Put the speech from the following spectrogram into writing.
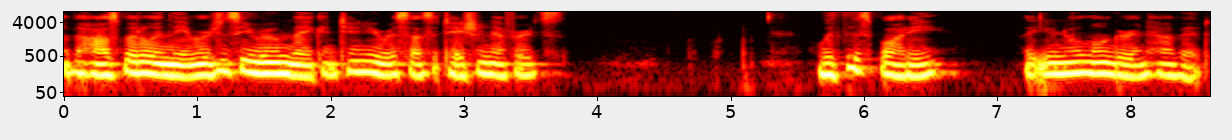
The hospital, in the emergency room, they continue resuscitation efforts with this body that you no longer inhabit,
